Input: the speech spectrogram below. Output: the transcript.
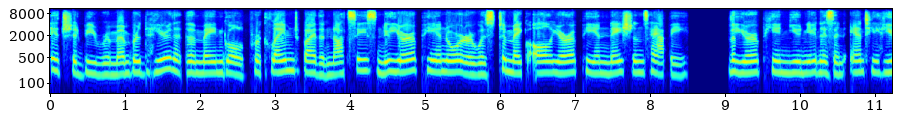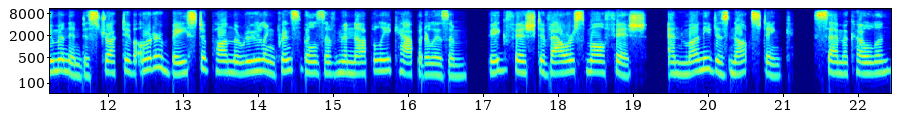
It should be remembered here that the main goal proclaimed by the Nazis' new European order was to make all European nations happy. The European Union is an anti-human and destructive order based upon the ruling principles of monopoly capitalism. Big fish devour small fish, and money does not stink, semicolon.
